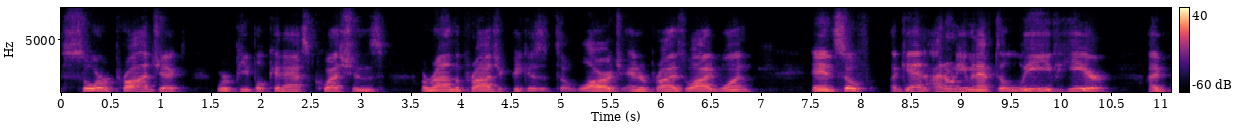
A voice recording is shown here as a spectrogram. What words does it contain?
SOAR project where people can ask questions around the project because it's a large enterprise-wide one. And so again, I don't even have to leave here. I've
